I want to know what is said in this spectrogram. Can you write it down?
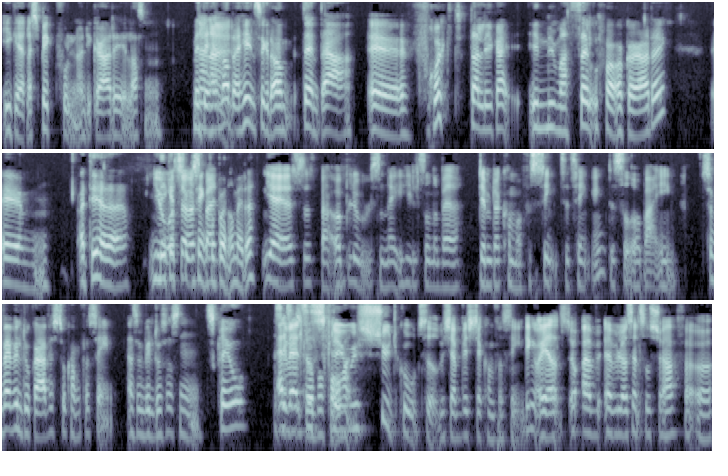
ikke er respektfulde, når de gør det, eller sådan. Men nej, det handler nej. da helt sikkert om den der øh, frygt, der ligger inde i mig selv for at gøre det, ikke? Øhm, og det her negative ting bare, forbundet med det. Ja, ja, så bare oplevelsen af hele tiden at være dem, der kommer for sent til ting, ikke? Det sidder jo bare en. Så hvad vil du gøre, hvis du kommer for sent? Altså vil du så sådan skrive Altså, jeg vil altid skrive i sygt god tid, hvis jeg vidste, jeg kom for sent. Ikke? Og jeg, jeg, jeg vil også altid sørge for at...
